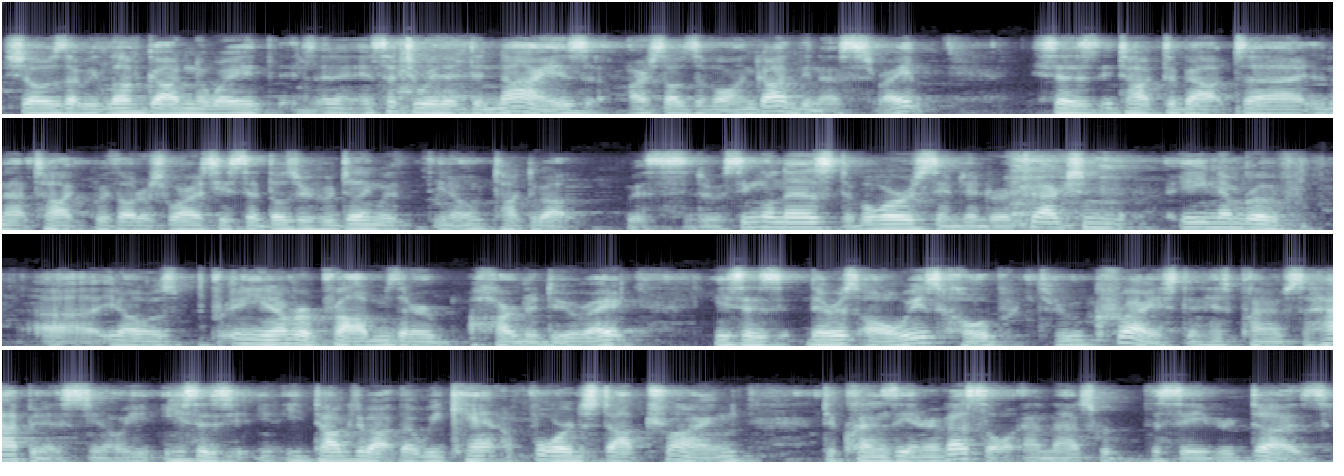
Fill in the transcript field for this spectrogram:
shows that we love God in a way in such a way that denies ourselves of all ungodliness, right? He says he talked about uh, in that talk with Elder Suarez. He said those who are dealing with you know talked about with singleness, divorce, same gender attraction, any number of uh, you know any number of problems that are hard to do, right? He says there is always hope through Christ and His plan of happiness. You know, he, he says he talked about that we can't afford to stop trying to cleanse the inner vessel, and that's what the Savior does.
